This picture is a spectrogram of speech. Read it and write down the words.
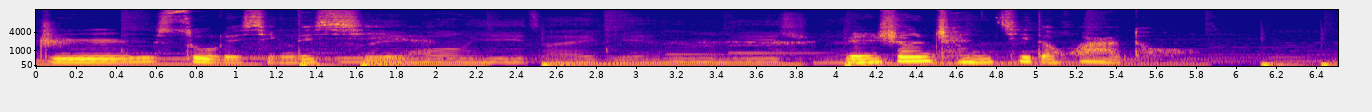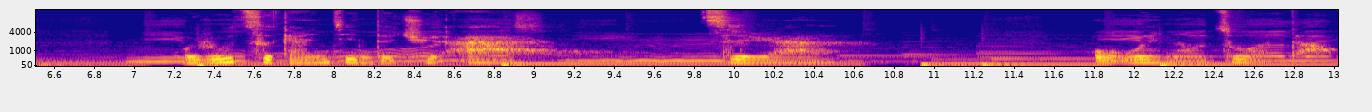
只塑了形的鞋，人生沉寂的话筒，我如此赶紧的去爱，自然我未能做到。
